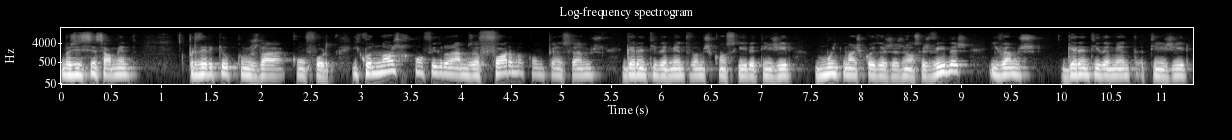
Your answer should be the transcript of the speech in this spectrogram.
mas essencialmente perder aquilo que nos dá conforto. E quando nós reconfigurarmos a forma como pensamos, garantidamente vamos conseguir atingir muito mais coisas das nossas vidas e vamos garantidamente atingir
